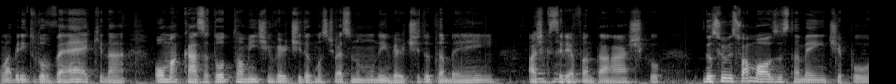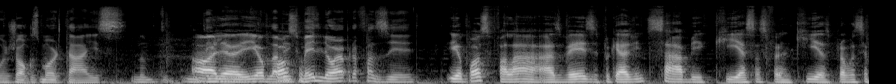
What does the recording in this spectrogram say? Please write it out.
um labirinto do Vecna, ou uma casa totalmente invertida, como se estivesse no mundo invertido também. Acho que Uhum. seria fantástico. Dos filmes famosos também, tipo Jogos Mortais. Não, não Olha, e eu posso- melhor pra fazer. E eu posso falar, às vezes, porque a gente sabe que essas franquias, pra você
